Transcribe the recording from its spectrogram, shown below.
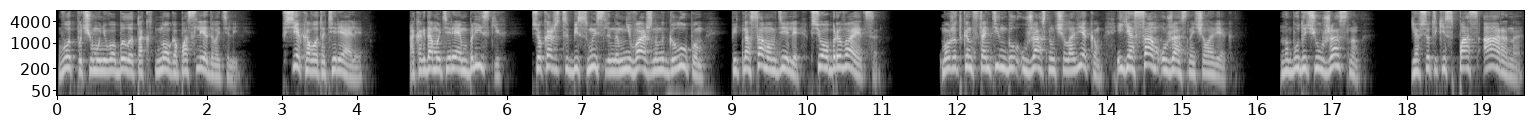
Вот почему у него было так много последователей. Все кого-то теряли. А когда мы теряем близких, все кажется бессмысленным, неважным и глупым, ведь на самом деле все обрывается. Может, Константин был ужасным человеком, и я сам ужасный человек. Но, будучи ужасным, я все-таки спас Аарона.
